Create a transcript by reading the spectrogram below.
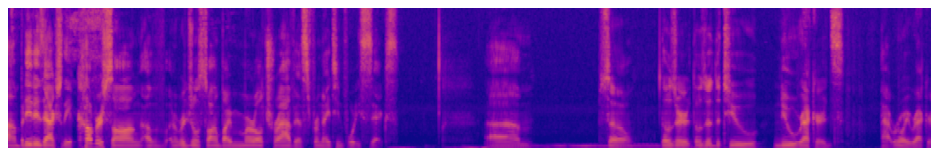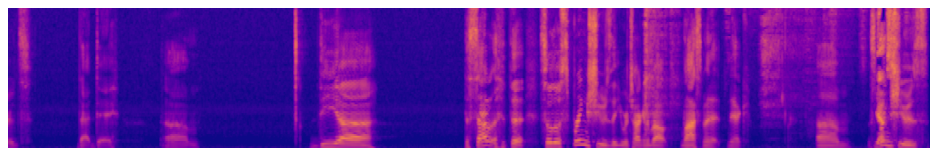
Um, but it is actually a cover song of an original song by Merle Travis from 1946. Um, so those are those are the two new records at Roy Records that day. Um, the uh, the saddle the so those spring shoes that you were talking about last minute, Nick. Um, spring Yes. shoes,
